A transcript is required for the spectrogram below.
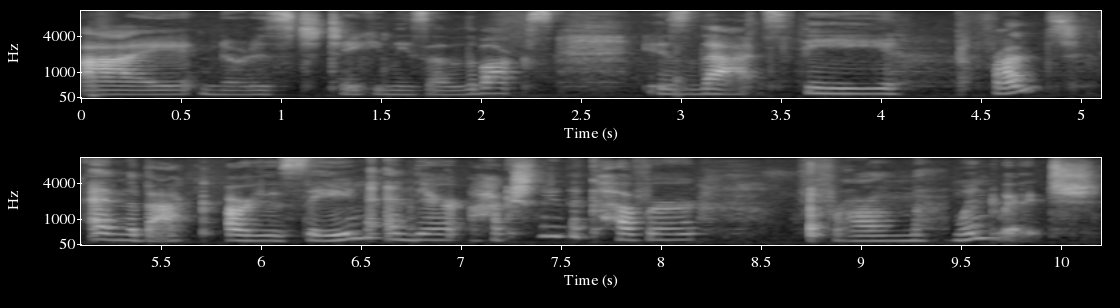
I noticed taking these out of the box is that the front and the back are the same and they're actually the cover from Wind Witch,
